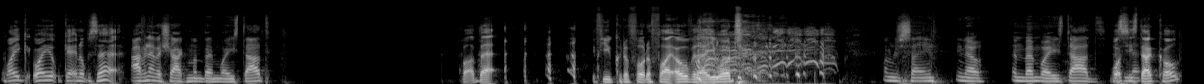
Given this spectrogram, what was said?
why you, why are you getting upset? I've never shagged Mum Benway's dad. But I bet if you could afford a flight over there, you would. I'm just saying, you know, and Benway's dad. what's isn't his it? dad called?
